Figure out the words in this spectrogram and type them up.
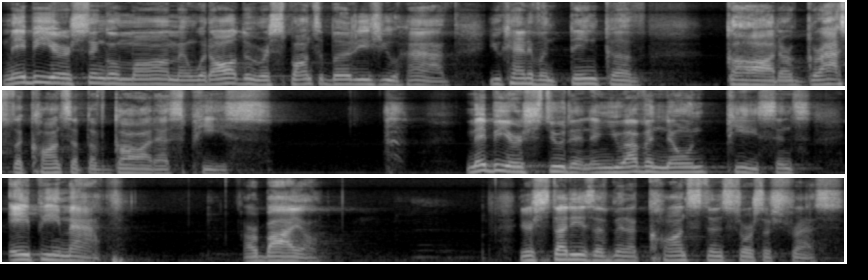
Maybe you're a single mom, and with all the responsibilities you have, you can't even think of God or grasp the concept of God as peace. Maybe you're a student and you haven't known peace since AP math or bio. Your studies have been a constant source of stress.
